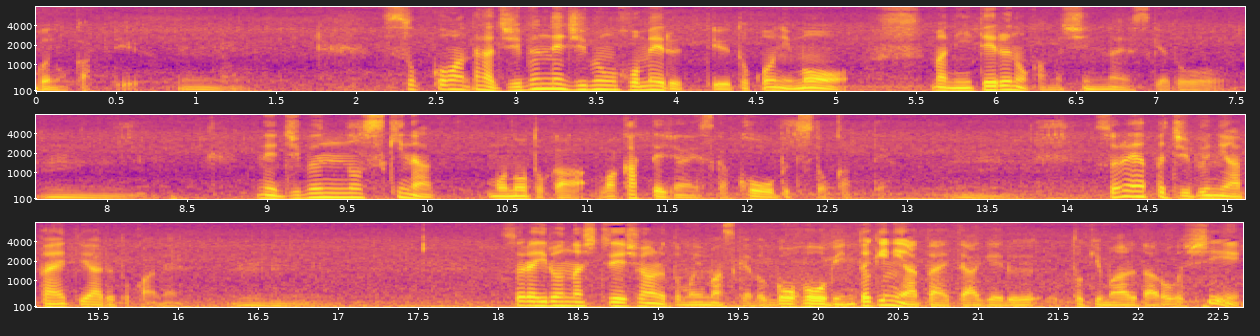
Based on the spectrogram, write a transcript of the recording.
ぶのかっていう、うん、そこはだから自分で自分を褒めるっていうとこにも、まあ、似てるのかもしんないですけど、うん。ね、自分の好きなものとか分かってるじゃないですか好物とかって、うん、それはやっぱ自分に与えてやるとかね、うん、それはいろんなシチュエーションあると思いますけどご褒美の時に与えてあげる時もあるだろうし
